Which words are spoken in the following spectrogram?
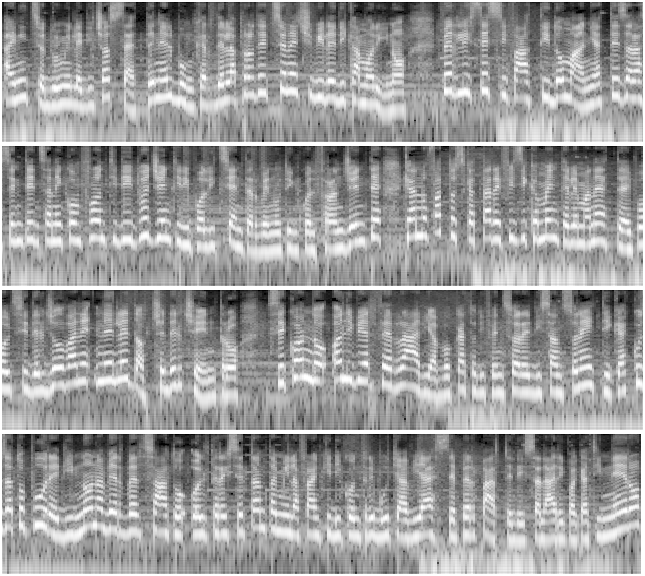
a inizio 2017 nel bunker della Protezione Civile di Camorino. Per gli stessi fatti domani è attesa la sentenza nei confronti di due agenti di polizia intervenuti in quel frangente che hanno fatto scattare fisicamente le manette ai polsi del giovane nelle docce del centro. Secondo Olivier Ferrari, avvocato difensore di Sansonetti, che è accusato pure di non aver versato oltre 70.000 franchi di contributi AVS per parte dei salari salari pagati in nero,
